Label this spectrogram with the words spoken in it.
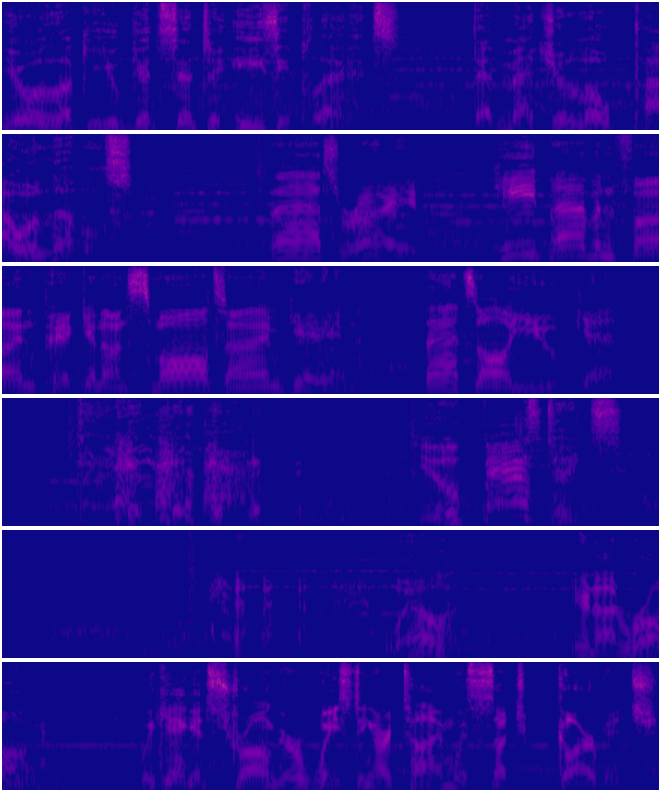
You're lucky you get sent to easy planets that match your low power levels. That's right. Keep having fun picking on small time game. That's all you get. You bastards! Well, you're not wrong. We can't get stronger wasting our time with such garbage.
